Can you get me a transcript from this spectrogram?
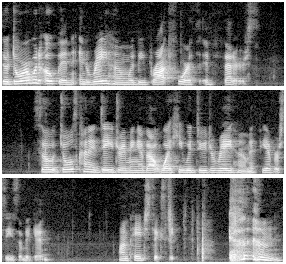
The door would open and Rahum would be brought forth in fetters. So Joel's kind of daydreaming about what he would do to Rahum if he ever sees him again. On page 60.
